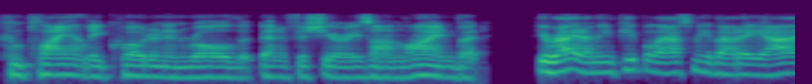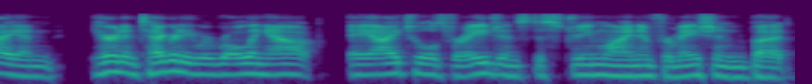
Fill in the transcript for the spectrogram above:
compliantly quote and enroll the beneficiaries online. But you're right. I mean, people ask me about AI, and here at Integrity, we're rolling out AI tools for agents to streamline information. But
